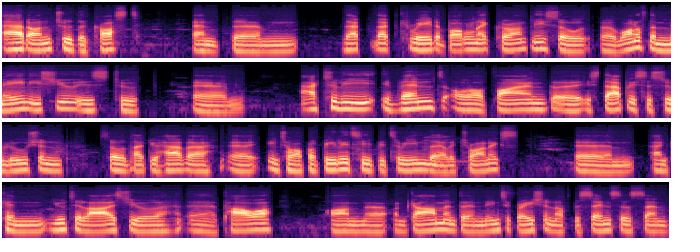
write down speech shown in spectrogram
add-on to the cost, and um, that that create a bottleneck currently. So uh, one of the main issue is to um, actually invent or find uh, establish a solution so that you have a, a interoperability between the mm. electronics um, and can utilize your uh, power on uh, on garment and integration of the sensors and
